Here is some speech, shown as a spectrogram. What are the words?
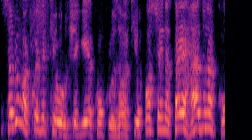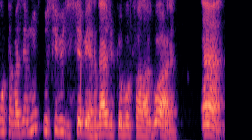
Sabe uma coisa que eu cheguei à conclusão aqui? Eu posso ainda estar errado na conta, mas é muito possível de ser verdade o que eu vou falar agora. Ah,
